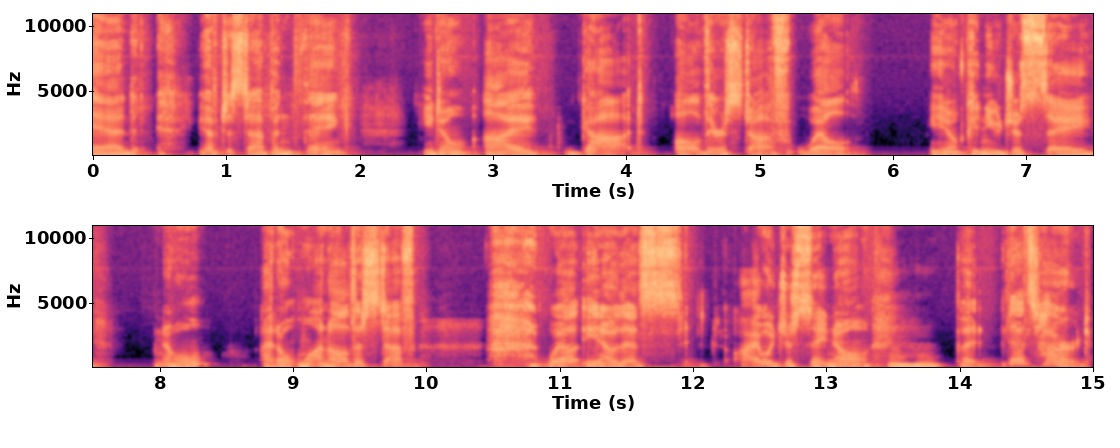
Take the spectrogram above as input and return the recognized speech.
And you have to stop and think, you know, I got all their stuff. Well, you know, can you just say, no, I don't want all the stuff? Well, you know, that's, I would just say no. But that's hard.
